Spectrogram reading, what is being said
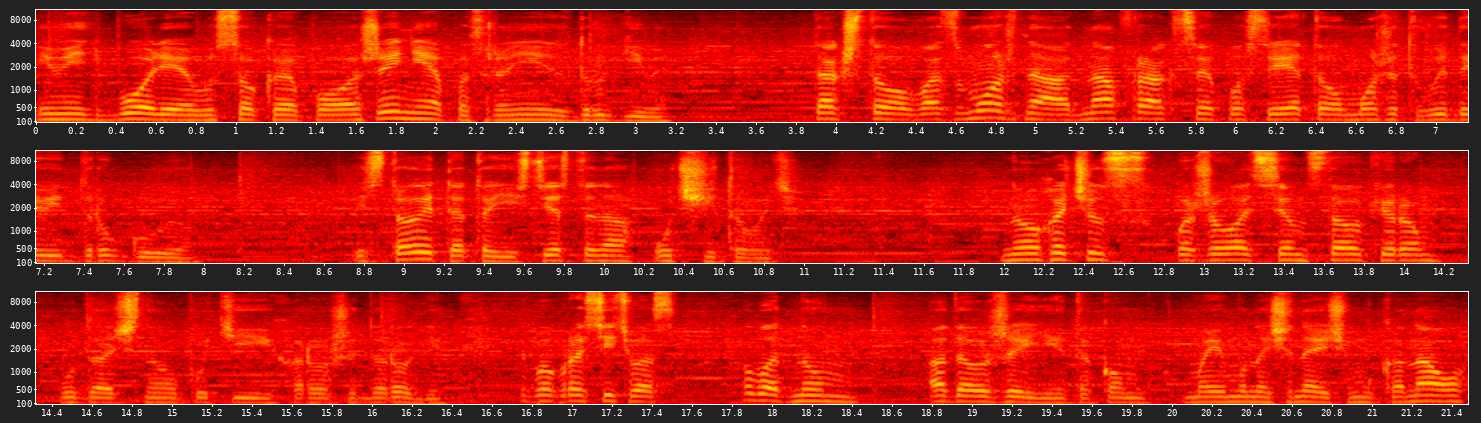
иметь более высокое положение по сравнению с другими. Так что, возможно, одна фракция после этого может выдавить другую. И стоит это, естественно, учитывать. Но хочу пожелать всем сталкерам удачного пути и хорошей дороги. И попросить вас об одном одолжении таком моему начинающему каналу,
